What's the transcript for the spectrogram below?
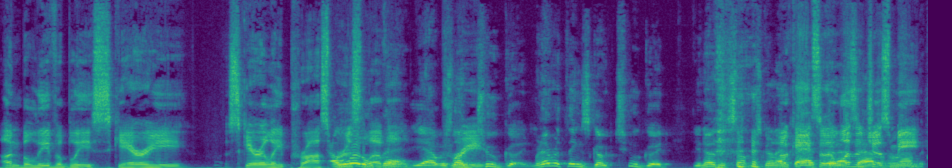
unbelievably scary scarily prosperous level. bit, yeah. It was pre- like too good. Whenever things go too good, you know that something's going to. Happen. Okay, so it wasn't just me. It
